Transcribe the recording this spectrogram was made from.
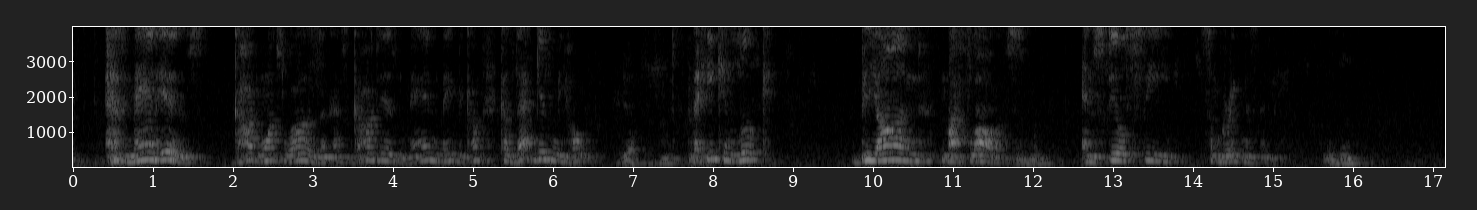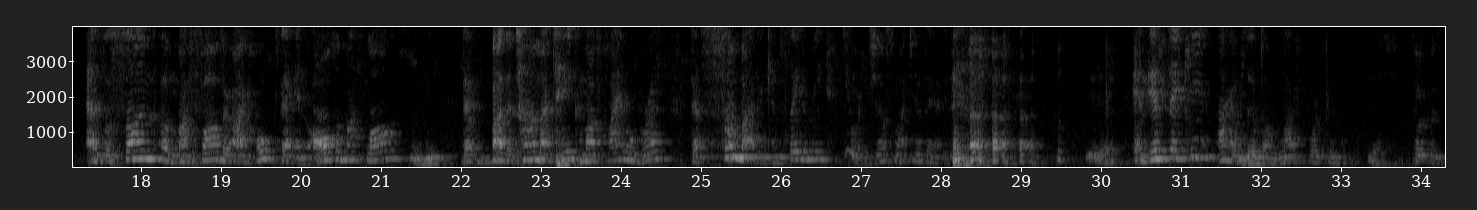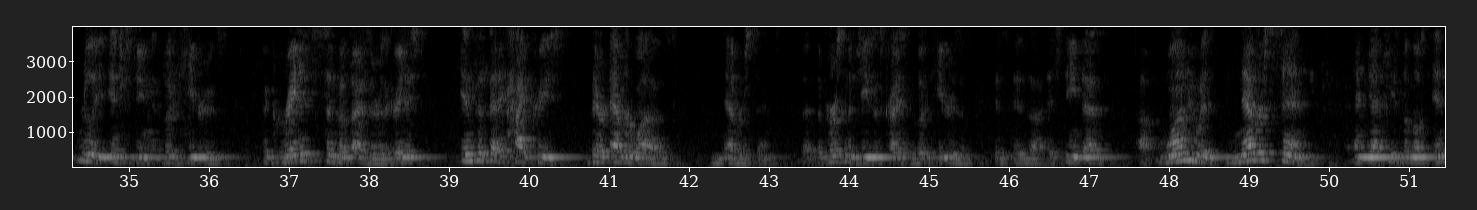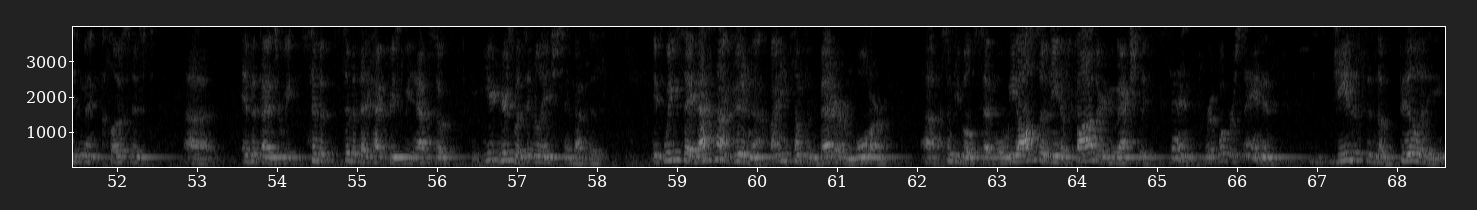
as man is god once was and as god is man may become because that gives me hope Yeah. that he can look beyond my flaws and still see some greatness in me Mhm. as a son of my father i hope that in all of my flaws Mhm. that by the time I take my final breath, that somebody can say to me, "You are just like your daddy." yeah. And if they can't, I have lived a life worth living. Yes. So it was really interesting in the book of Hebrews, the greatest sympathizer, the greatest empathetic high priest there ever was, never sinned. The, the person of Jesus Christ in the book of Hebrews is, is, is uh, esteemed as uh, one who has never sinned, and yet he's the most intimate, closest uh, empathizer, we, sympath- sympathetic high priest we have. So here, here's what's really interesting about this. If we say that's not good enough, I need something better or more, uh, some people have said, well, we also need a father who actually sinned. What we're saying is Jesus' ability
